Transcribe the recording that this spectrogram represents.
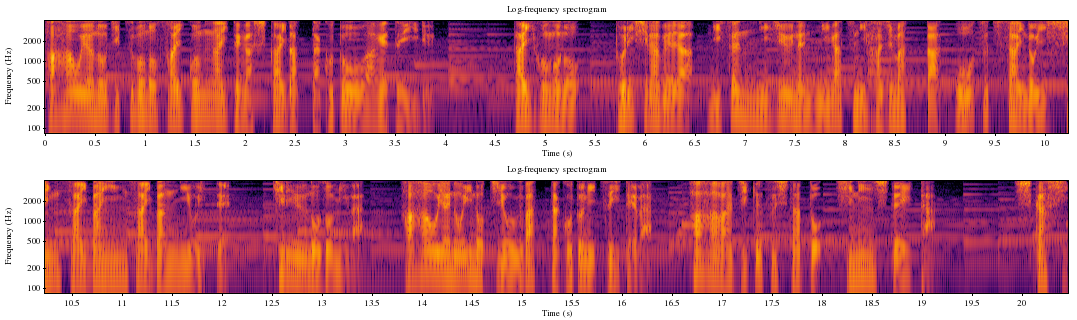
母親の実母の再婚相手が司会だったことを挙げている。逮捕後の取り調べや2020年2月に始まった大津地裁の一審裁判員裁判において桐生のぞみは母親の命を奪ったことについては母は自決したと否認していた。しかし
